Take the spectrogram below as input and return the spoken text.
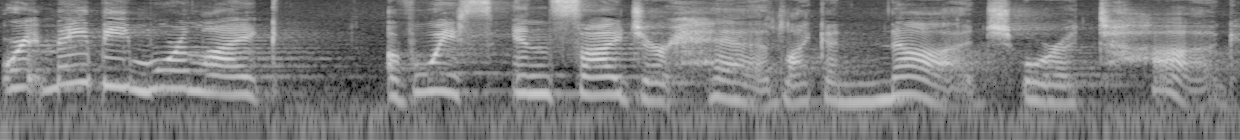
or it may be more like a voice inside your head, like a nudge or a tug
